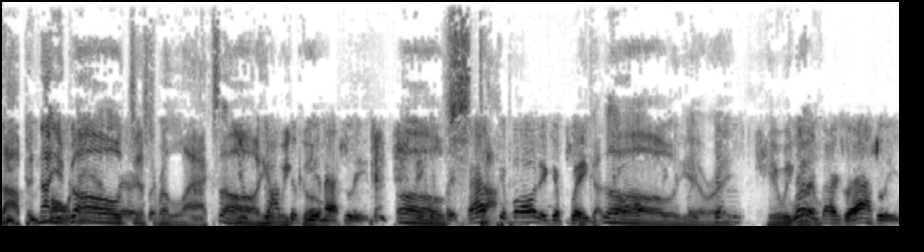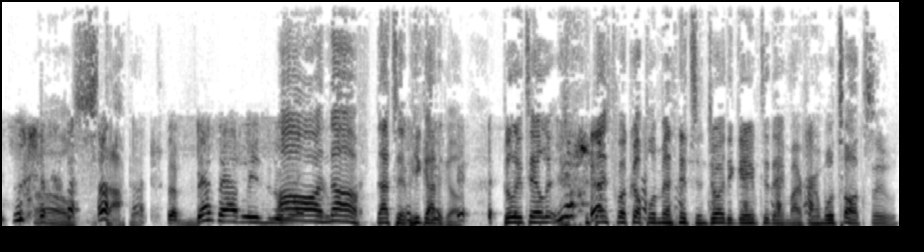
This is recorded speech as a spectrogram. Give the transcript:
stop it. Now you go. Oh, there, just relax. Oh, here got we to go. Be an athlete. they Oh, can play stop basketball. They can play. got- golf, oh, they yeah, right. tennis. Here we Running go. Running backs are athletes. Oh, stop it. the best athletes in the Oh, world. Oh, enough. That's it. He got to go. Billy Taylor, thanks for a couple of minutes. Enjoy the game today, my friend. We'll talk soon.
